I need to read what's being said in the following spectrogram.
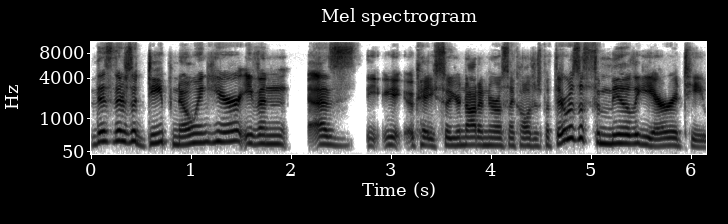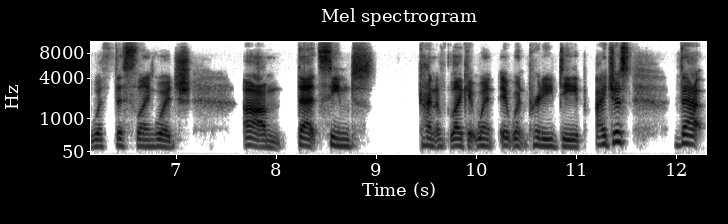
this there's a deep knowing here even as okay so you're not a neuropsychologist but there was a familiarity with this language um that seemed kind of like it went it went pretty deep i just that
